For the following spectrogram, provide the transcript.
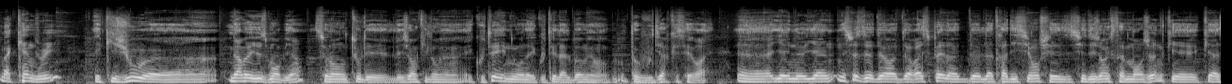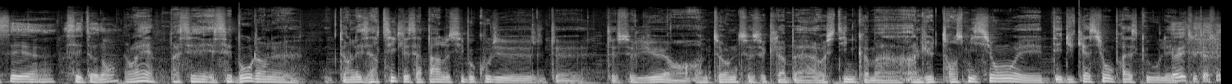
McKendry et qui joue euh, merveilleusement bien, selon tous les, gens qui l'ont écouté. Nous, on a écouté l'album et on, peut vous dire que c'est vrai. Euh, Il y, a une- espèce de, respect de, la tradition chez, des gens extrêmement jeunes qui est, euh, assez étonnant. Ouais, bah c'est beau dans, le, dans les articles ça parle aussi beaucoup de, de, de ce lieu en, en Tones, ce, ce club à Austin, comme un, un lieu de transmission et d'éducation presque, où les, Oui, tout à fait.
